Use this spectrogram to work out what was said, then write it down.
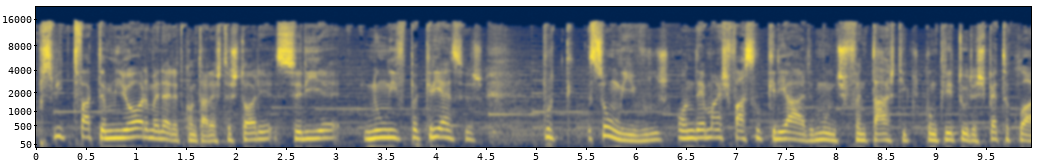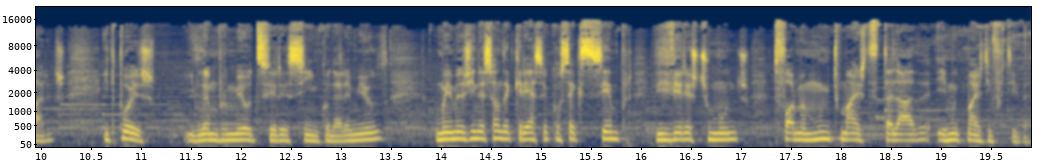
percebi que de facto a melhor maneira de contar esta história seria num livro para crianças. Porque são livros onde é mais fácil criar mundos fantásticos com criaturas espetaculares e depois, e lembro-me eu de ser assim quando era miúdo, uma imaginação da criança consegue sempre viver estes mundos de forma muito mais detalhada e muito mais divertida.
